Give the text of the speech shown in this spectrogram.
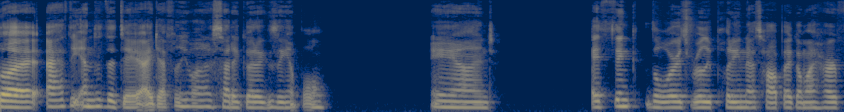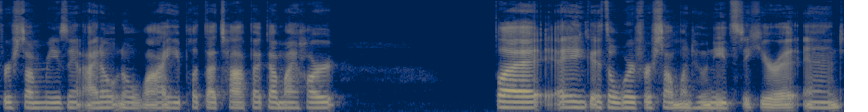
but at the end of the day, I definitely want to set a good example. And I think the Lord's really putting that topic on my heart for some reason. I don't know why He put that topic on my heart. But I think it's a word for someone who needs to hear it. And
